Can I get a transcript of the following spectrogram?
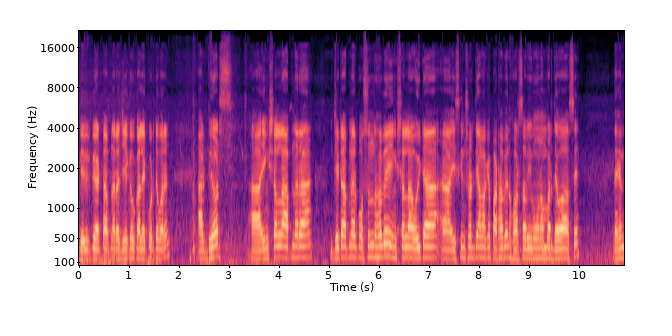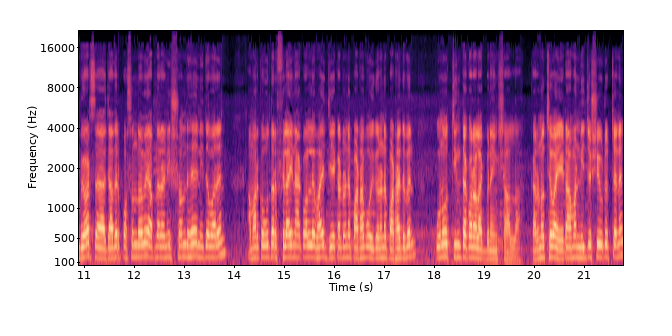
বেবি পেয়ারটা আপনারা যে কেউ কালেক্ট করতে পারেন। আর ভিওর্স ইনশাল্লাহ আপনারা যেটা আপনার পছন্দ হবে ইনশাল্লাহ ওইটা স্ক্রিনশট দিয়ে আমাকে পাঠাবেন। হোয়াটসঅ্যাপ ইমো নাম্বার দেওয়া আছে। দেখেন ভিওয়ার্স যাদের পছন্দ হবে, আপনারা নিঃসন্দেহে নিতে পারেন। আমার কবুতর ফ্লাই না করলে ভাই, যে কারণে পাঠাবো, ওই কারণে পাঠিয়ে দেবেন। কোনো চিন্তা করা লাগবে না, ইনশাআল্লাহ। কারণ হচ্ছে ভাই, এটা আমার নিজস্ব ইউটিউব চ্যানেল।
